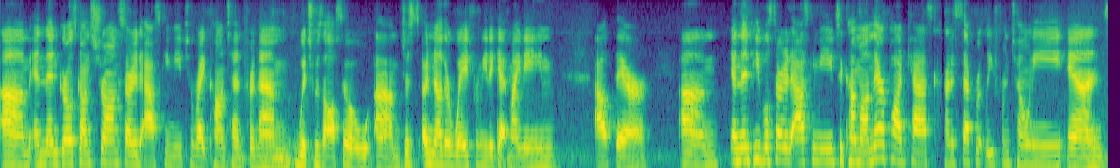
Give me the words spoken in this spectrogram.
um, and then Girls Gone Strong started asking me to write content for them, which was also um, just another way for me to get my name out there. Um, and then people started asking me to come on their podcast kind of separately from Tony. And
